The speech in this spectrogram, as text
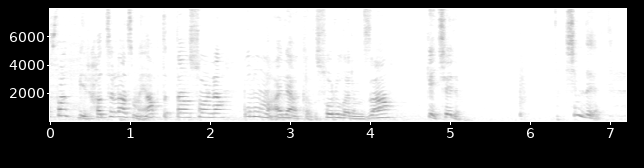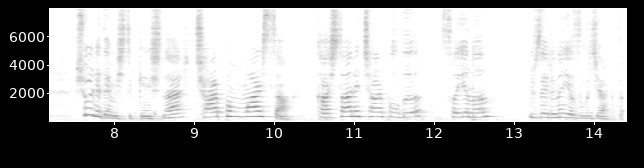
Ufak bir hatırlatma yaptıktan sonra bununla alakalı sorularımıza geçelim. Şimdi şöyle demiştik gençler. Çarpım varsa kaç tane çarpıldığı sayının üzerine yazılacaktı.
